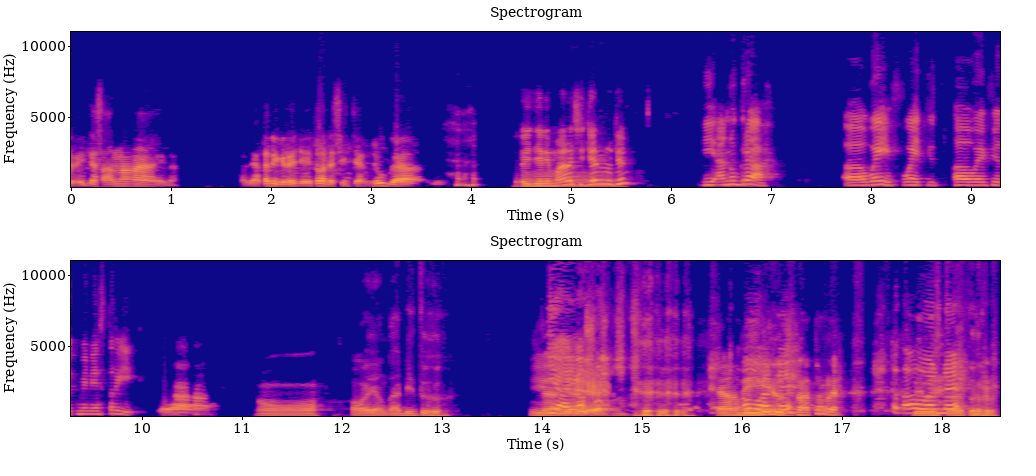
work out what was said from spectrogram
gereja sana gitu. Ternyata di gereja itu ada si Jen juga. Gitu. Gereja di mana sih, Jen? Lu, Jen? Di Anugerah. Eh, Wave, Wave, Youth- eh, Wave Youth Ministry. Ya, Oh, Oh yang tadi tuh iya, Iya, iya. iya. Yang di ilustrator ya. di Ketahuan deh. ilustrator.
